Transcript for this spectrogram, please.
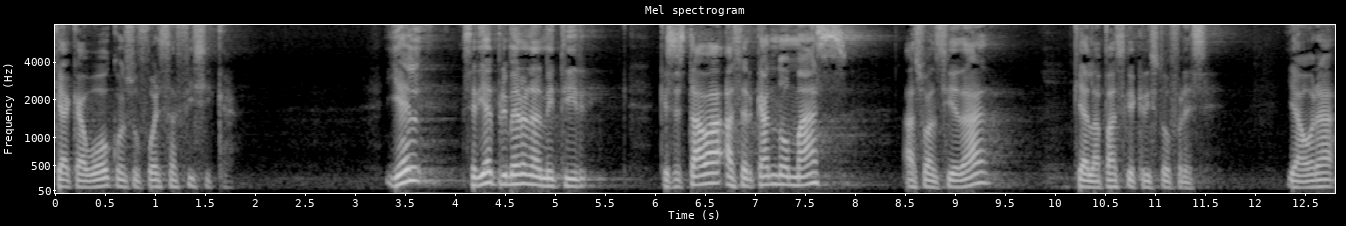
que acabó con su fuerza física. Y él sería el primero en admitir que se estaba acercando más a su ansiedad que a la paz que Cristo ofrece. Y ahora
